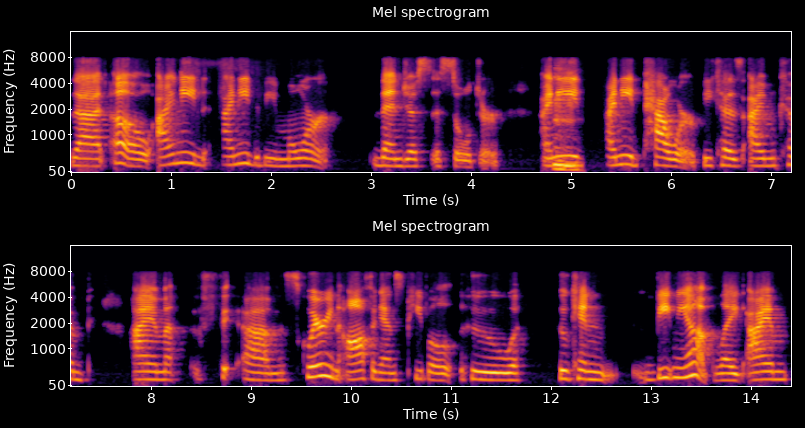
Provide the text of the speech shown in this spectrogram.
that, "Oh, I need I need to be more than just a soldier. I mm-hmm. need I need power because I'm comp- I'm um, squaring off against people who who can beat me up. Like I'm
